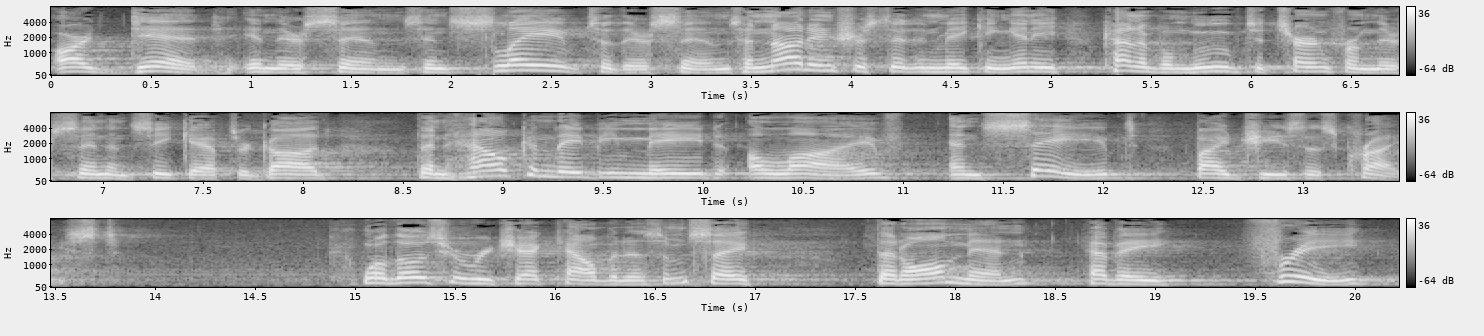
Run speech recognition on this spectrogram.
are dead in their sins, enslaved to their sins, and not interested in making any kind of a move to turn from their sin and seek after God, then how can they be made alive and saved by Jesus Christ? Well, those who reject Calvinism say that all men have a free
